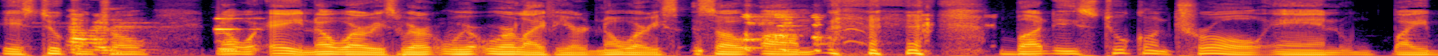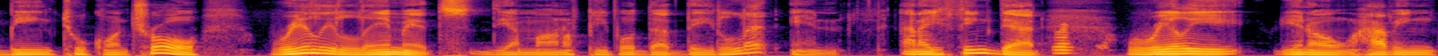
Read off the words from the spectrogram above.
is to control. No, hey, no worries. We're we're, we're live here. No worries. So, um, but it's to control, and by being to control, really limits the amount of people that they let in. and i think that really you know having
